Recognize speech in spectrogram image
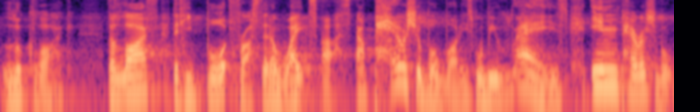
look like. The life that he bought for us, that awaits us. Our perishable bodies will be raised imperishable.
